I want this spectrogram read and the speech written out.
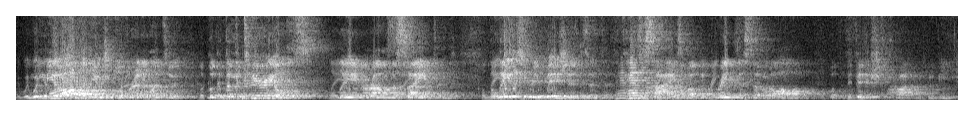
It wouldn't be at all unusual for anyone to look at the materials laying and the latest revisions and to fantasize about the greatness of it all, what the finished product would be.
